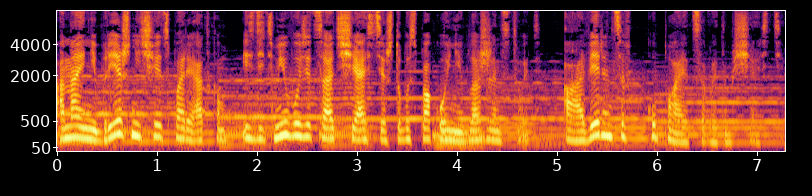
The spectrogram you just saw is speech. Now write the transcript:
Она и не брежничает с порядком, и с детьми возится от счастья, чтобы спокойнее блаженствовать. А Аверинцев купается в этом счастье.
